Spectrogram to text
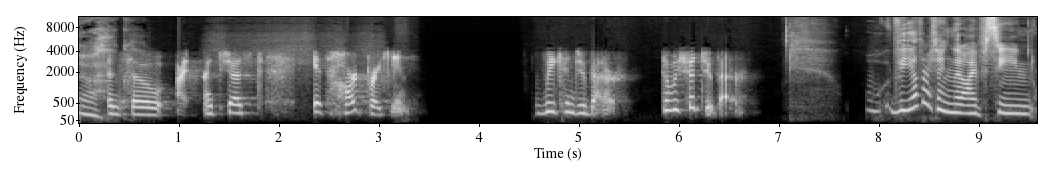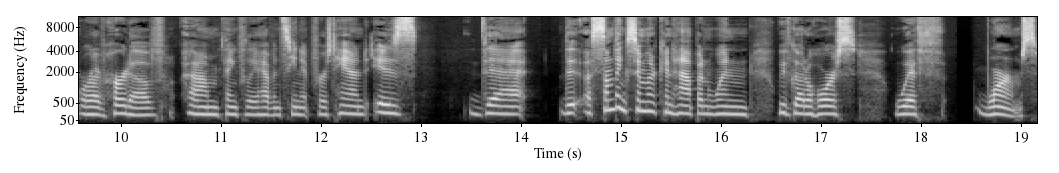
Ugh. And so I, I just, it's heartbreaking. We can do better, so we should do better. The other thing that I've seen or I've heard of, um, thankfully I haven't seen it firsthand, is that the, uh, something similar can happen when we've got a horse with worms.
